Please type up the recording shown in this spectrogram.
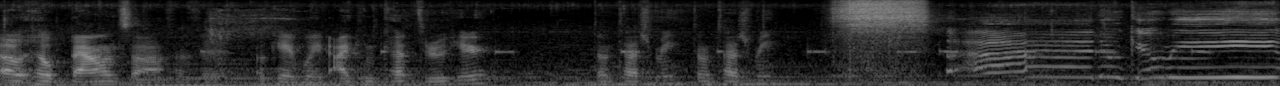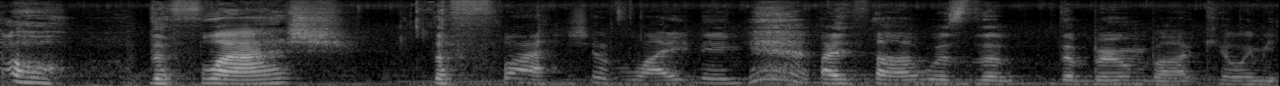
Oh, he'll bounce off of it. Okay, wait, I can cut through here? Don't touch me, don't touch me. Ah, don't kill me! Oh, the flash. The flash of lightning I thought was the, the boom bot killing me.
